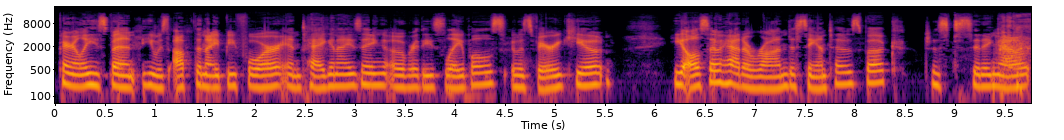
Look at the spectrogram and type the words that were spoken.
Apparently he spent he was up the night before antagonizing over these labels. It was very cute. He also had a Ron DeSantis book just sitting out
